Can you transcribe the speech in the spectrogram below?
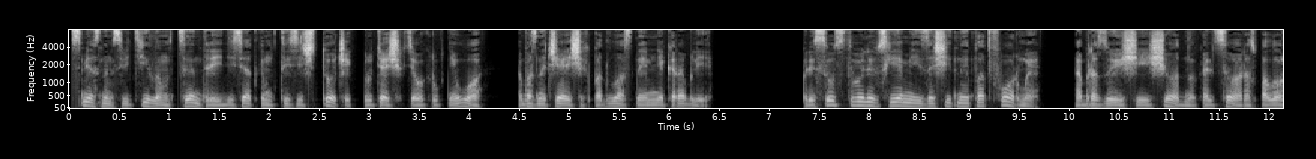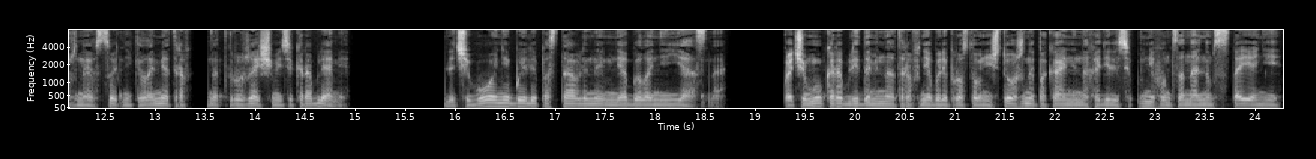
с местным светилом в центре и десятком тысяч точек, крутящихся вокруг него, обозначающих подвластные мне корабли. Присутствовали в схеме и защитные платформы, образующие еще одно кольцо, расположенное в сотни километров над кружащимися кораблями. Для чего они были поставлены, мне было неясно. Почему корабли доминаторов не были просто уничтожены, пока они находились в нефункциональном состоянии?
